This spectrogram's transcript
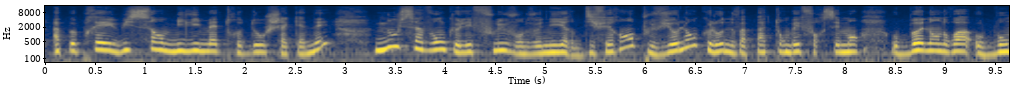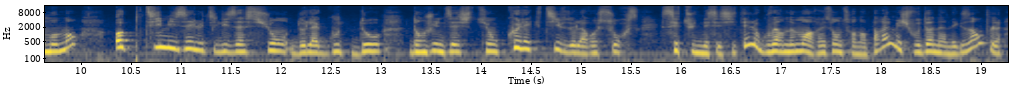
à peu près 800 mm d'eau chaque année. Nous savons que les flux vont devenir différents, plus violents, que l'eau ne va pas tomber forcément au bon endroit au bon moment. Optimiser l'utilisation de la goutte d'eau dans une gestion collective de la ressource, c'est une nécessité. Le gouvernement a raison de s'en emparer, mais je vous donne un exemple.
